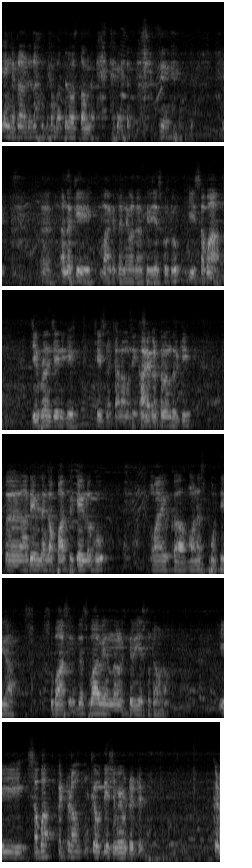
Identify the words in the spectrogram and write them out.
వెంకటరాముడు నాకు మేము మధ్యలో వస్తాంలే అందరికీ మాకు ధన్యవాదాలు తెలియజేసుకుంటూ ఈ సభ జీప్రదం చేయడానికి చేసిన చాలామంది కార్యకర్తలందరికీ అదేవిధంగా పాత్రికేయులకు మా యొక్క మనస్ఫూర్తిగా శుభాశ శుభాభినందనలు తెలియజేసుకుంటా ఉన్నాం. ఈ సభ పెట్టడం ముఖ్య ఉద్దేశం ఏమిటంటే ఇక్కడ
